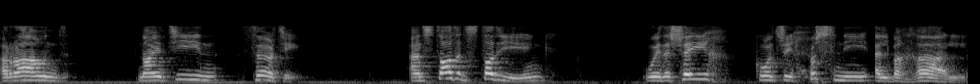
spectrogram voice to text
around 1930 and started studying with a sheikh called Sheikh Husni al-Baghal,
